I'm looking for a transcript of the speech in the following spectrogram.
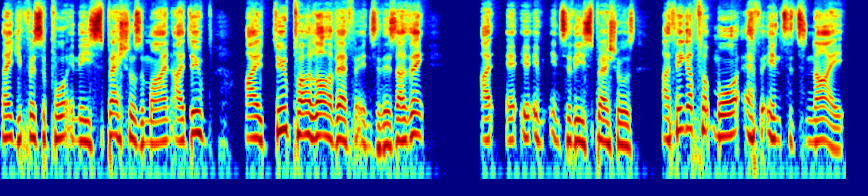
Thank you for supporting these specials of mine. I do I do put a lot of effort into this. I think I, into these specials. I think I put more effort into tonight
